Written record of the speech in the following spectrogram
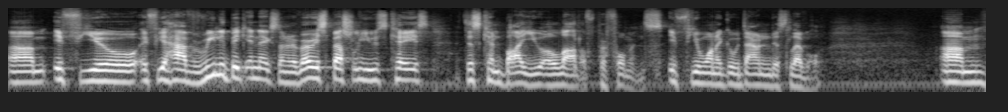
Um, if you if you have a really big index and a very special use case, this can buy you a lot of performance if you want to go down this level. Um,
